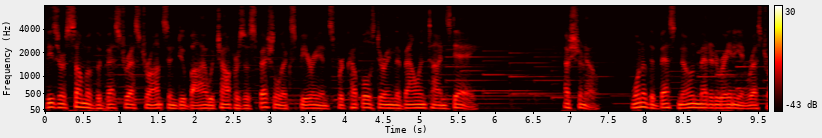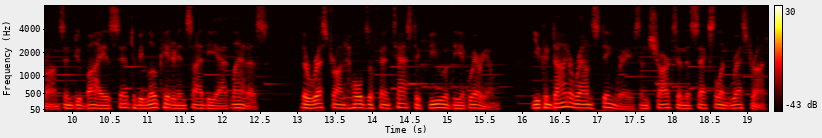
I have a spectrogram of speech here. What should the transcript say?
These are some of the best restaurants in Dubai which offers a special experience for couples during the Valentine's Day. Ossiano. One of the best-known Mediterranean restaurants in Dubai is said to be located inside the Atlantis. The restaurant holds a fantastic view of the aquarium. You can dine around stingrays and sharks in this excellent restaurant.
